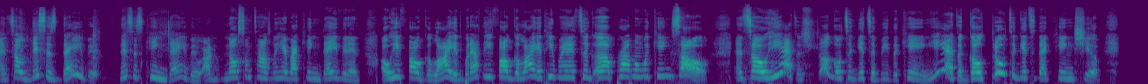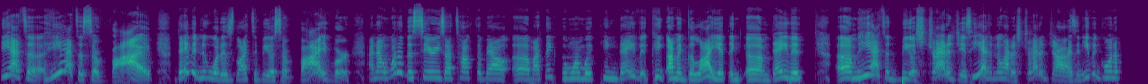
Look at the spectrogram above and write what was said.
And so this is David this is King David. I know sometimes we hear about King David and oh he fought Goliath, but after he fought Goliath, he ran into a problem with King Saul, and so he had to struggle to get to be the king. He had to go through to get to that kingship. He had to he had to survive. David knew what it's like to be a survivor. And now one of the series I talked about, um, I think the one with King David, King I mean Goliath and um David, um, he had to be a strategist. He had to know how to strategize, and even going up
